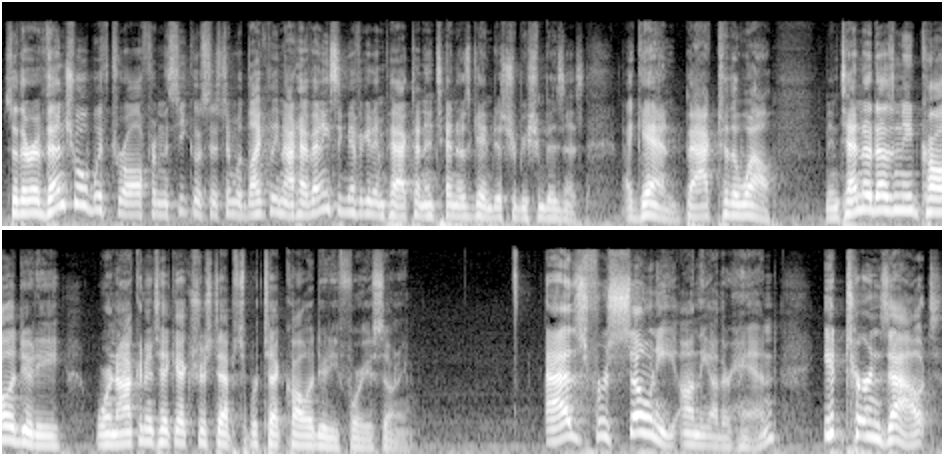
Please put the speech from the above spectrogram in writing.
so their eventual withdrawal from this ecosystem would likely not have any significant impact on Nintendo's game distribution business. Again, back to the well. Nintendo doesn't need Call of Duty. We're not going to take extra steps to protect Call of Duty for you, Sony. As for Sony, on the other hand, it turns out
